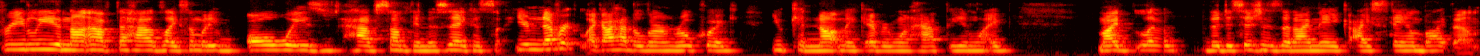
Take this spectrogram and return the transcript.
freely and not have to have like somebody always have something to say because you're never like I had to learn real quick. You cannot make everyone happy and like my like the decisions that I make, I stand by them.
